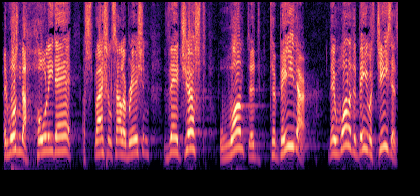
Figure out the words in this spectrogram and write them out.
It wasn't a holy day, a special celebration. They just wanted to be there. They wanted to be with Jesus.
